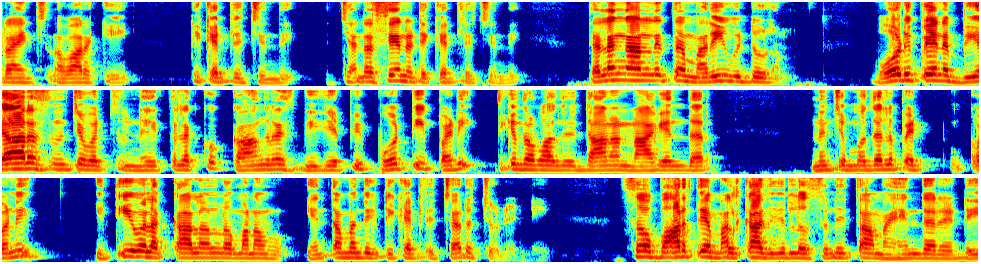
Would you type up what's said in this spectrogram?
ప్రయాణించిన వారికి టికెట్లు ఇచ్చింది. జనసేన టికెట్లు ఇచ్చింది. తెలంగాణలో అయితే మరీ విడ్డూరం. ఓడిపోయిన బీఆర్ఎస్ నుంచి వచ్చిన నేతలకు కాంగ్రెస్ బీజేపీ పోటీ పడి సికింద్రాబాద్ నుంచి దానం నాగేందర్ నుంచి మొదలు పెట్టుకొని ఇటీవల కాలంలో మనం ఎంతమందికి టికెట్లు ఇచ్చారో చూడండి. సో భారతీయ మల్కాజ్గిరిలో సునీత మహేందర్ రెడ్డి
